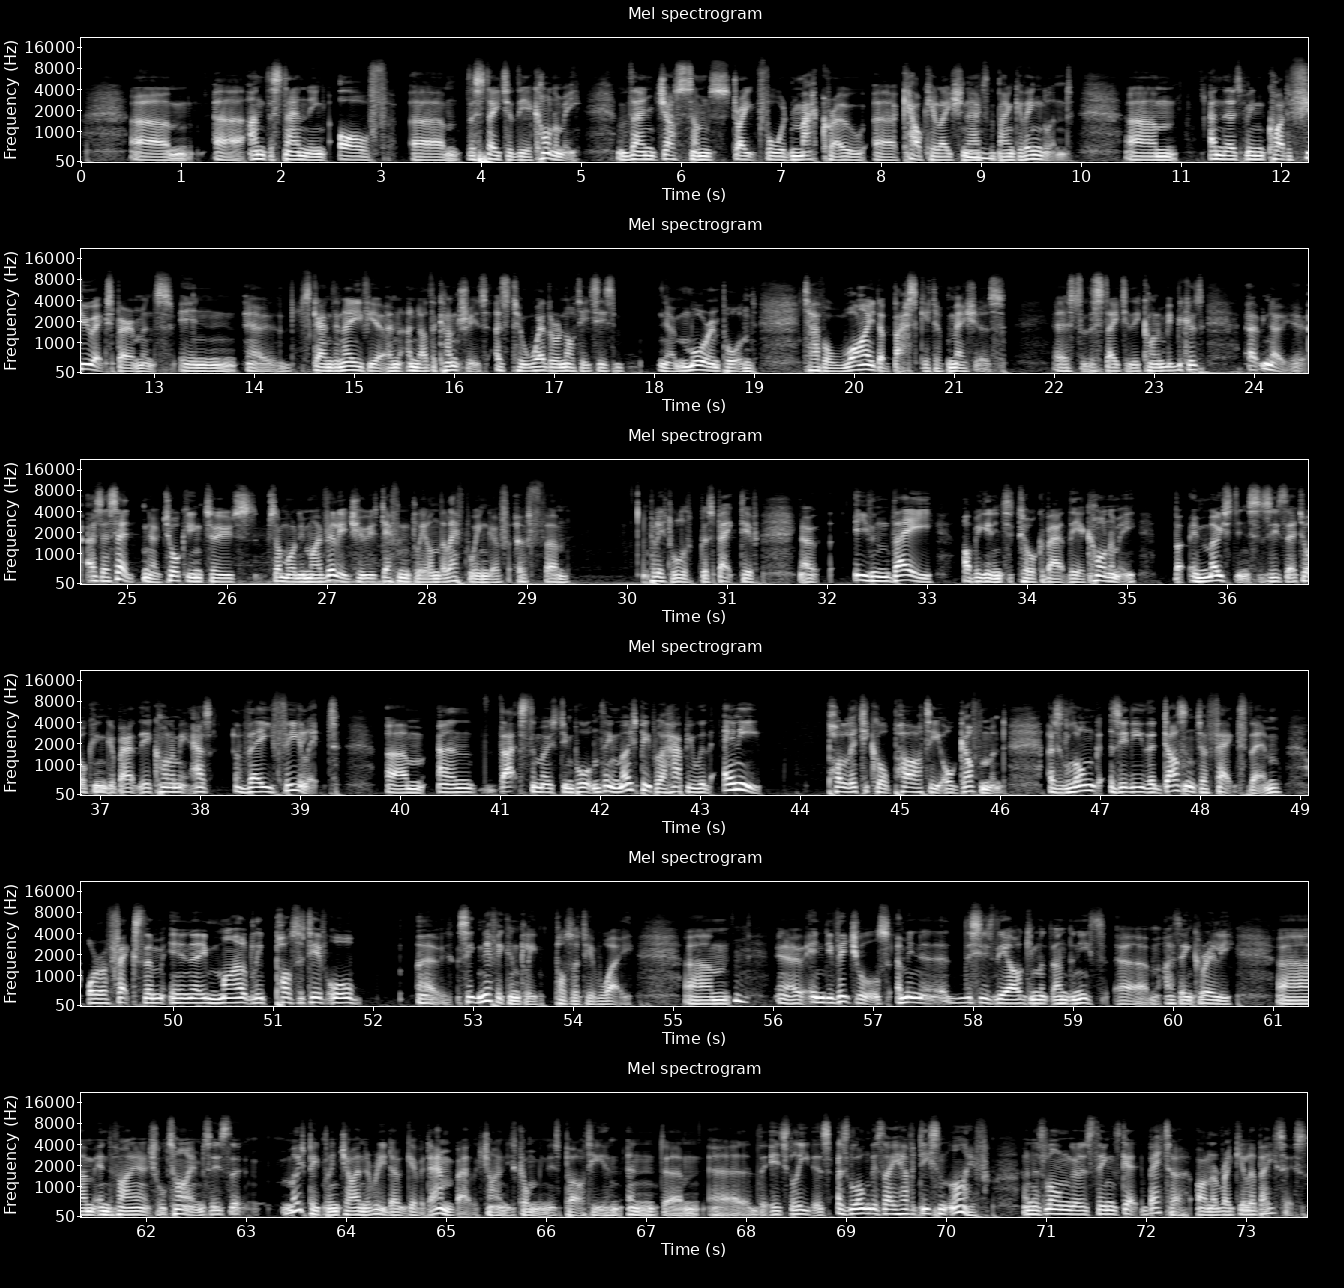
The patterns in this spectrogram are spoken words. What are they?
um, uh, understanding of um, the state of the economy than just some straightforward macro uh, calculation out mm. of the Bank of England. Um, and there's been quite a few experiments in you know, Scandinavia and, and, other countries as to whether or not it is you know, more important to have a wider basket of measures as to the state of the economy. Because uh, you know as I said you know talking to someone in my village who is definitely on the left wing of, of um, political perspective you know even they are beginning to talk about the economy but in most instances they're talking about the economy as they feel it um, and that's the most important thing. Most people are happy with any political party or government as long as it either doesn't affect them or affects them in a mildly positive or uh, significantly positive way. Um, mm. You know, individuals. I mean, uh, this is the argument underneath. Um, I think really um, in the Financial Times is that most people in China really don't give a damn about the Chinese Communist Party and, and um, uh, the, its leaders as long as they have a decent life and as long as things get better on a regular basis.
